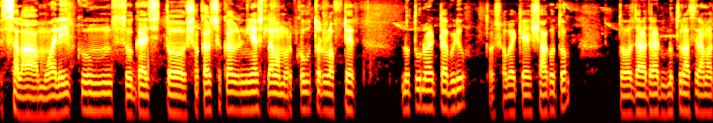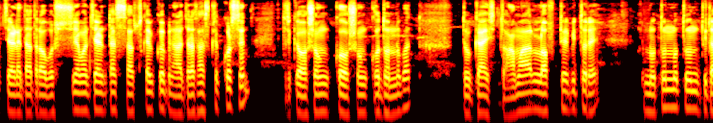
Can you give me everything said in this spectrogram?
আসসালামু আলাইকুম। সো গাইজ তো সকাল সকাল নিয়ে আসলাম আমার কবুতর লফটের নতুন একটা ভিডিও তো সবাইকে স্বাগতম। তো যারা যারা নতুন আছেন আমার চ্যানেলে তারা তারা অবশ্যই আমার চ্যানেলটা সাবস্ক্রাইব করবেন। আর যারা সাবস্ক্রাইব করছেন, তাদেরকে অসংখ্য অসংখ্য ধন্যবাদ। তো গাইজ তো আমার লফটের ভিতরে নতুন নতুন দুইটা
